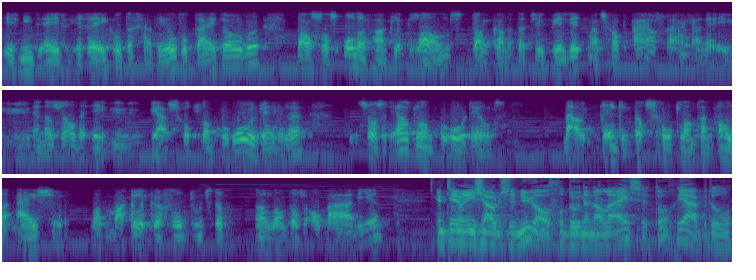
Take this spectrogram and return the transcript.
is niet even geregeld, daar gaat heel veel tijd over, pas als onafhankelijk land, dan kan het natuurlijk weer lidmaatschap aanvragen aan de EU. En dan zal de EU ja, Schotland beoordelen zoals het elk land beoordeelt. Nou, denk ik dat Schotland aan alle eisen wat makkelijker voldoet dan een land als Albanië. In theorie zouden ze nu al voldoen aan alle eisen, toch? Ja, bedoel.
